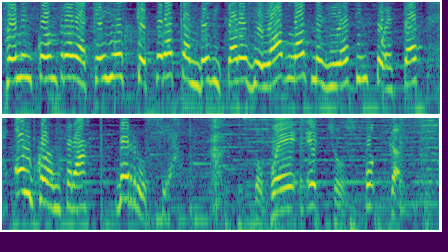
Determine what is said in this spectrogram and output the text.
son en contra de aquellos que tratan de evitar o violar las medidas impuestas en contra de Rusia. Esto fue Hechos Podcast.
